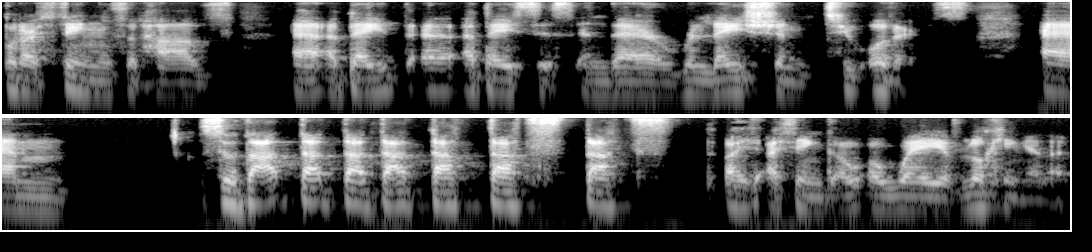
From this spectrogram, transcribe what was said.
but are things that have uh, a, ba- a basis in their relation to others. Um, so that that that that that that's that's I, I think a, a, way of looking at it.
